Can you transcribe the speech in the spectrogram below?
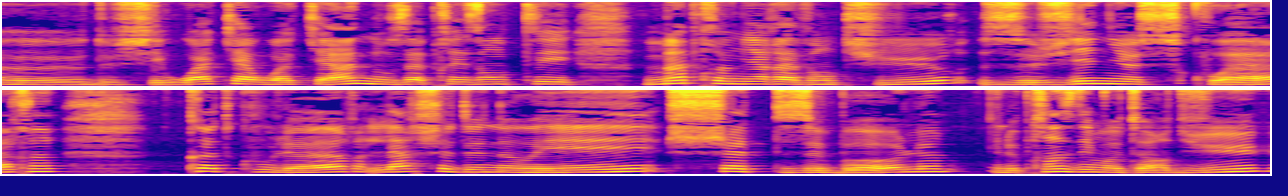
euh, de chez Waka Waka nous a présenté ma première aventure, The Genius Square, Code couleur, l'Arche de Noé, Shut the Ball, Le Prince des mots tordus,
